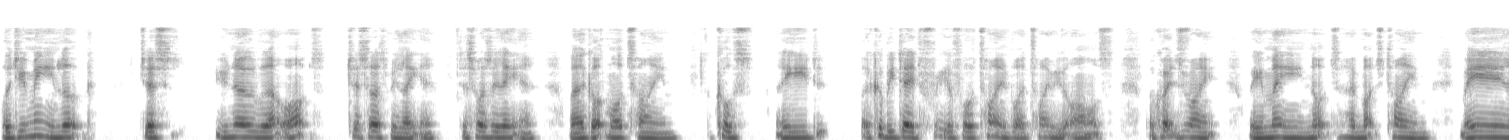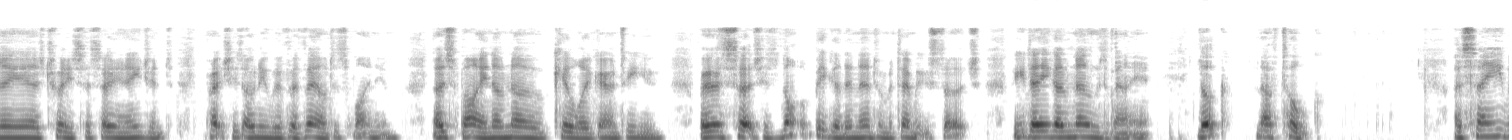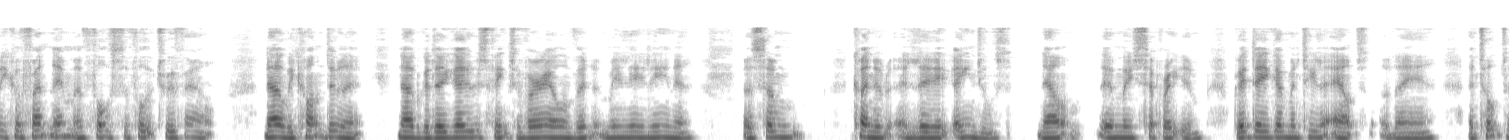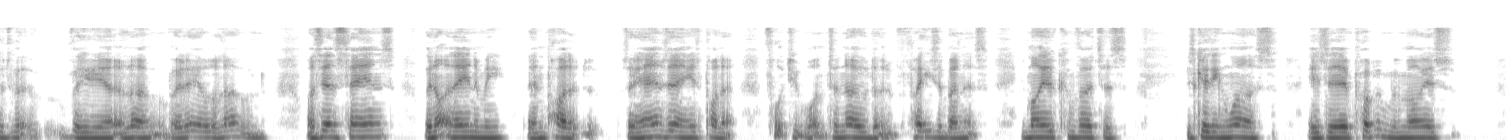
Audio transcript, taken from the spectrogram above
What do you mean? Look, just you know that what? Just ask me later. Just ask me later. When I got more time. Of course, I need. I could be dead three or four times by the time you ask. But Quentin's right. We may not have much time. Maybe is truly Cesarean agent. Perhaps she's only with Ravel to spy on him. No spy, no, no. Kill, I guarantee you. Ravel's search is not bigger than anthropometric search. Big D'Argo knows about it. Look, enough talk. I say we confront them and force the full truth out. No, we can't do that. No, because D'Argo thinks of Ariel and Melina as some kind of angels. Now then we separate them. Great D'Argo Matala out of there and talk to Valia alone. Valia alone. Once he understands we're not an enemy, then pilot. So he hands in his pilot. Thought you want to know the phase balance. In my converters is getting worse. Is there a problem with Moyes?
